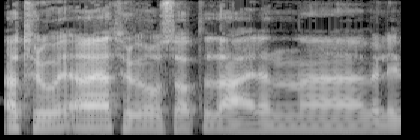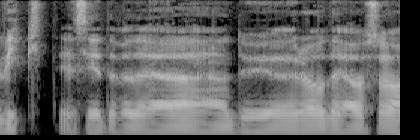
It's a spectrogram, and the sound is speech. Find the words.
Jeg tror, jeg tror, også at det er en uh, veldig viktig side ved det du gjør, og det å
